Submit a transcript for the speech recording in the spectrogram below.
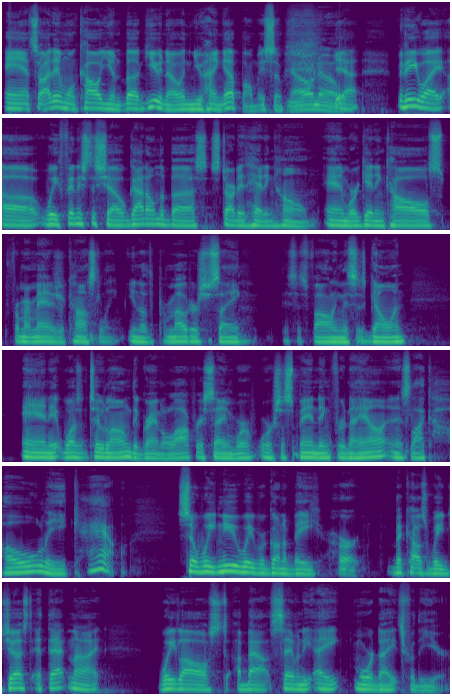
And so I didn't want to call you and bug you, you know, and you hang up on me. So No, no. yeah. But anyway, uh, we finished the show, got on the bus, started heading home, and we're getting calls from our manager constantly. You know, the promoters are saying, this is falling, this is going. And it wasn't too long. The Grand Ole Opry saying we're, we're suspending for now. And it's like, holy cow. So we knew we were going to be hurt because we just, at that night, we lost about 78 more dates for the year.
